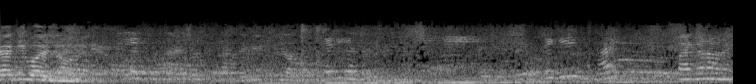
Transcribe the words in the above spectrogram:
হয়েছে আর ওখানে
